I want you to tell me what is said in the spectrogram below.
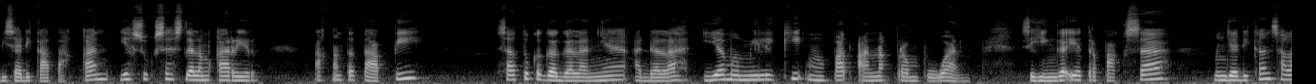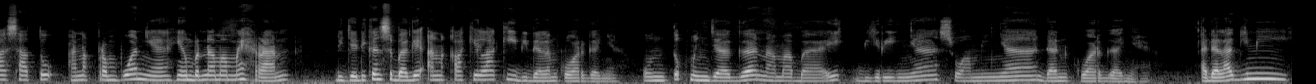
Bisa dikatakan ia sukses dalam karir, akan tetapi satu kegagalannya adalah ia memiliki empat anak perempuan, sehingga ia terpaksa menjadikan salah satu anak perempuannya yang bernama Mehran dijadikan sebagai anak laki-laki di dalam keluarganya untuk menjaga nama baik dirinya, suaminya, dan keluarganya. Ada lagi nih,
